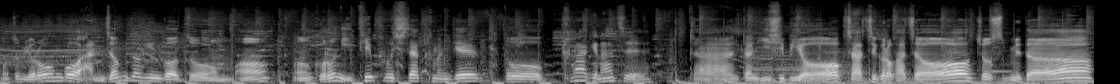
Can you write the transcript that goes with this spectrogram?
뭐 좀 요런 거 안정적인 거 좀어 어, 그런 ETF로 시작하는 게 또 편하긴 하지. 자 일단 22억 자 찍으러 가죠. 좋습니다.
